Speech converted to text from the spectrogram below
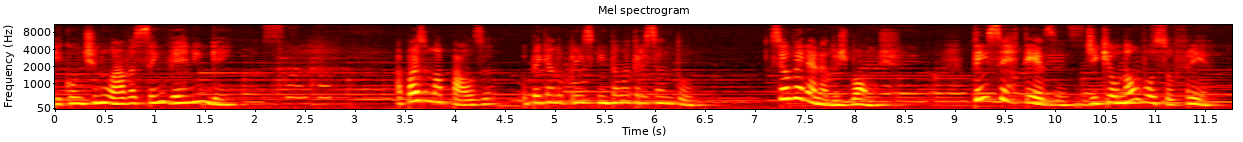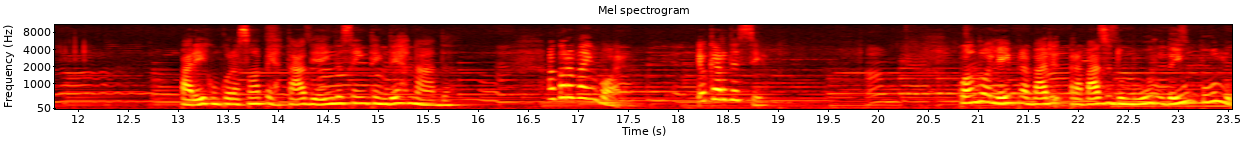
e continuava sem ver ninguém. Após uma pausa, o pequeno príncipe então acrescentou: Seu veneno é dos bons? Tem certeza de que eu não vou sofrer? Parei com o coração apertado e ainda sem entender nada. Agora vai embora. Eu quero descer. Quando olhei para a base do muro, dei um pulo.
